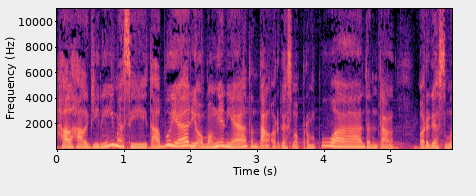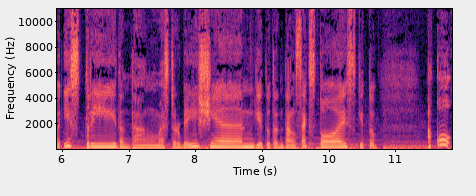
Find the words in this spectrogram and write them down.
hal-hal gini masih tabu ya diomongin ya tentang orgasme perempuan, tentang orgasme istri, tentang masturbation gitu, tentang sex toys gitu. Aku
